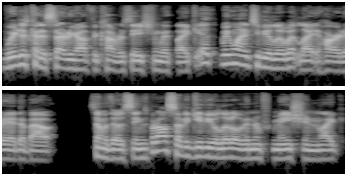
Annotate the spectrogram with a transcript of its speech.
we're just kind of starting off the conversation with like, we want it to be a little bit lighthearted about some of those things, but also to give you a little bit of information, like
